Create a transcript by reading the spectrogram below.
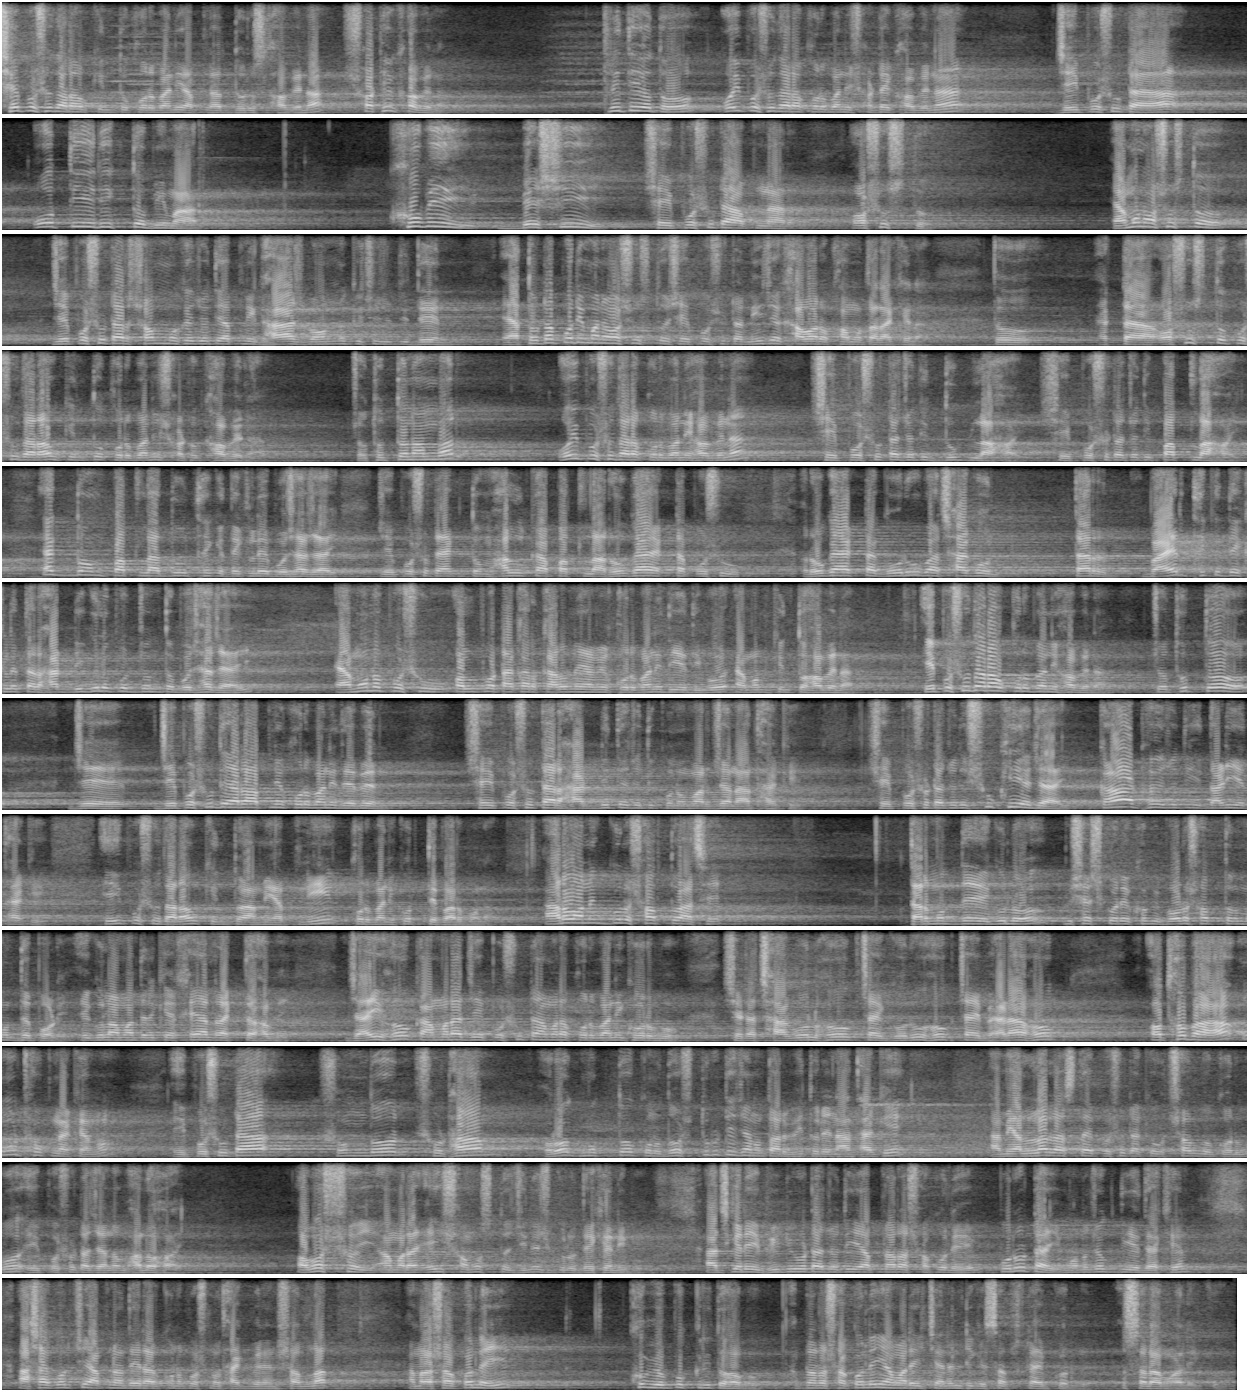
সে পশু দ্বারাও কিন্তু কোরবানি আপনার দুরুস্ত হবে না, সঠিক হবে না। তৃতীয়ত, ওই পশু দ্বারা কোরবানি সঠিক হবে না, যেই পশুটা অতিরিক্ত বিমার। খুবই বেশি সেই পশুটা আপনার অসুস্থ। এমন অসুস্থ যে পশুটার সম্মুখে যদি আপনি ঘাস বা অন্য কিছু যদি দেন, এতটা পরিমাণে অসুস্থ সেই পশুটা নিজে খাওয়ারও ক্ষমতা রাখে না। তো একটা অসুস্থ পশু দ্বারাও কিন্তু কোরবানি সঠিক হবে না। চতুর্থ নম্বর, ওই পশু দ্বারা কোরবানি হবে না। সেই পশুটা যদি দুবলা হয় সেই পশুটা যদি পাতলা হয় একদম পাতলা দূর থেকে দেখলে বোঝা যায় যে পশুটা একদম হালকা পাতলা, রোগা একটা পশু, রোগা একটা গরু বা ছাগল। তার বাইরে থেকে দেখলে তার হাড্ডিগুলো পর্যন্ত বোঝা যায়। এমনও পশু অল্প টাকার কারণে আমি কোরবানি দিয়ে দিব, এমন কিন্তু হবে না। এ পশু দ্বারাও কোরবানি হবে না। চতুর্থ, যে যে পশু দ্বারা আপনি কোরবানি দেবেন, সেই পশুটার হাড্ডিতে যদি কোনো মর্যা না থাকে, সেই পশুটা যদি শুকিয়ে যায়, কাঠ হয়ে যদি দাঁড়িয়ে থাকে এই পশু দ্বারাও কিন্তু আমি আপনি কোরবানি করতে পারব না। আরও অনেকগুলো শর্ত আছে। তার মধ্যে এগুলো বিশেষ করে খুবই বড় শর্তর মধ্যে পড়ে। এগুলো আমাদেরকে খেয়াল রাখতে হবে। যাই হোক, আমরা যে পশুটা আমরা কোরবানি করব। সেটা ছাগল হোক, চাই গরু হোক, চাই ভেড়া হোক, অথবা উঁট হোক না কেন, এই পশুটা সুন্দর, সুঠাম, রোগমুক্ত, কোনো দোষ ত্রুটি যেন তার ভিতরে না থাকে, আমি আল্লাহর রাস্তায় পশুটাকে উৎসর্গ করব, এই পশুটা যেন ভালো হয়। অবশ্যই আমরা এই সমস্ত জিনিসগুলো দেখে নিব। আজকের এই ভিডিওটা যদি আপনারা সকলে পুরোটাই মনোযোগ দিয়ে দেখেন, আশা করছি আপনাদের আর কোনো প্রশ্ন থাকবে না ইনশাল্লাহ আমরা সকলেই খুবই উপকৃত হব। আপনারা সকলেই আমার এই চ্যানেলটিকে সাবস্ক্রাইব করবেন। আসসালামু আলাইকুম।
